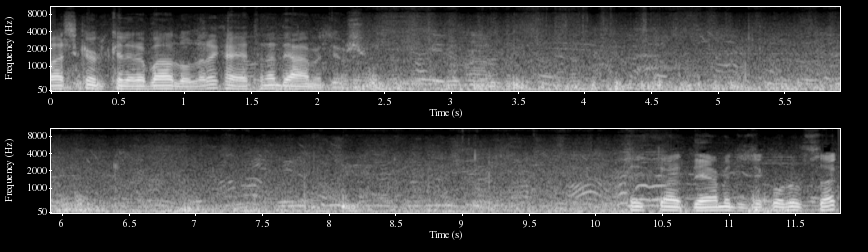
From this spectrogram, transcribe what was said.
başka ülkelere bağlı olarak hayatına devam ediyor. Tekrar devam edecek olursak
